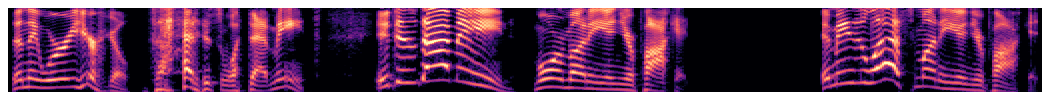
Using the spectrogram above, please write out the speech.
than they were a year ago. That is what that means. It does not mean more money in your pocket, it means less money in your pocket.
